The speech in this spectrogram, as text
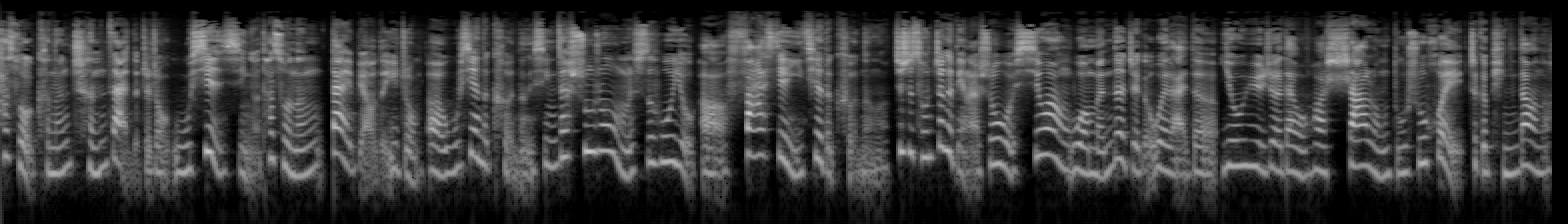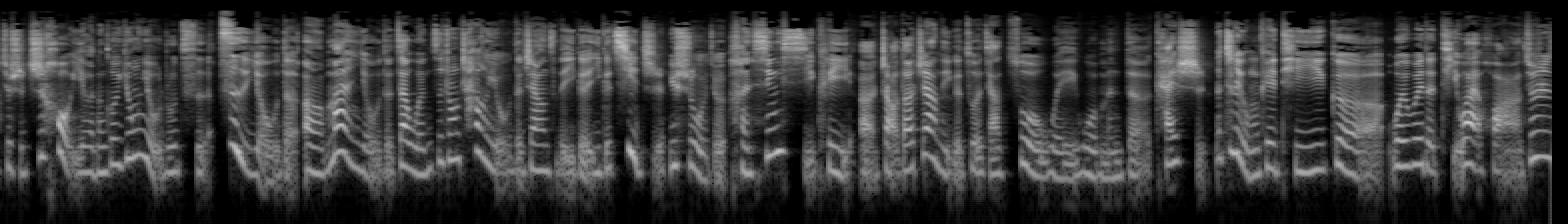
它所可能承载的这种无限性啊，它所能代表的一种呃无限的可能性，在书中我们似乎有呃发现一切的可能啊，就是从这个点来说，我希望我们的这个未来的忧郁热带文化沙龙读书会这个频道呢，就是之后也能够拥有如此自由的呃漫游的在文字中畅游的这样子的一个一个气质，于是我就很欣喜可以呃找到这样的一个作家作为。我们的开始，那这里我们可以提一个微微的题外话啊，就是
